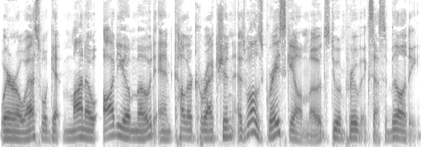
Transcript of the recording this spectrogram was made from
Wear OS will get mono audio mode and color correction as well as grayscale modes to improve accessibility.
